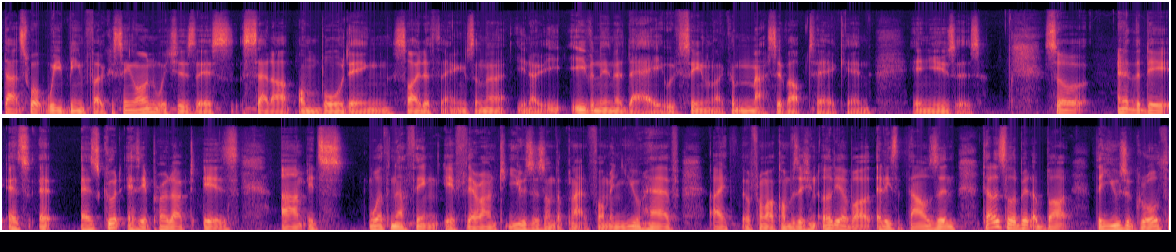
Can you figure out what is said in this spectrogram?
that's what we've been focusing on, which is this setup, onboarding side of things. And that, you know, e- even in a day, we've seen like a massive uptick in in users. So, end of the day, as uh, as good as a product is, um, it's worth nothing if there aren't users on the platform. And you have, I, from our conversation earlier, about at least a thousand. Tell us a little bit about the user growth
